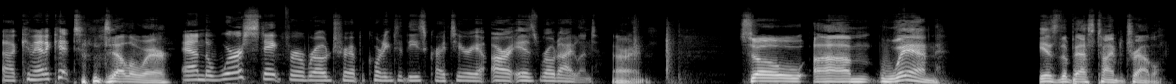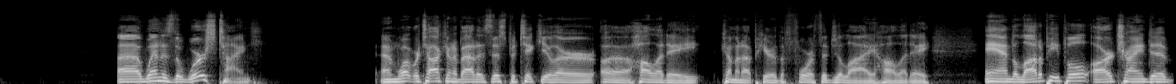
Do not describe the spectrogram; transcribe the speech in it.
Uh, Connecticut. Delaware. and the worst state for a road trip, according to these criteria, are is Rhode Island. All right. So, um, when is the best time to travel? Uh, when is the worst time? And what we're talking about is this particular uh, holiday coming up here, the 4th of July holiday. And a lot of people are trying to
